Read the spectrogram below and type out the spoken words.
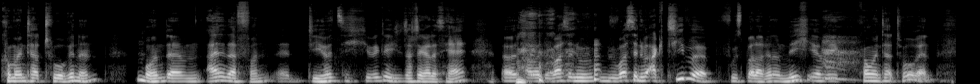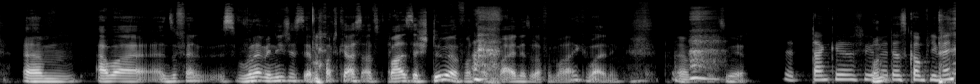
Kommentatorinnen. Mhm. Und ähm, eine davon, äh, die hört sich wirklich, ich dachte gerade, hä? Äh, aber du warst, ja nur, du warst ja nur aktive Fußballerin und nicht irgendwie Kommentatorin. Ähm, aber insofern, es wundert mich nicht, dass der Podcast auf Basis der Stimme von euch beiden ist oder von Mareike vor allen Dingen ähm, funktioniert. Danke für Und? das Kompliment.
